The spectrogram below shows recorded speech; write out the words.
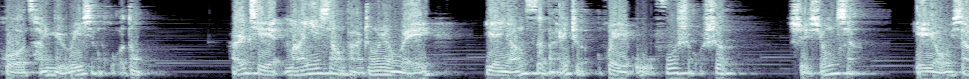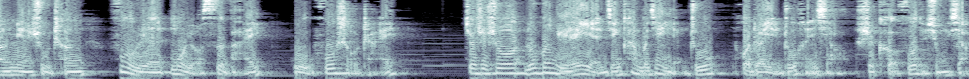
或参与危险活动。而且，麻衣相法中认为，眼阳四白者会五夫守舍，是凶相。也有相面术称，妇人目有四白，五夫守宅。就是说，如果女人眼睛看不见眼珠，或者眼珠很小，是克夫的凶相，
